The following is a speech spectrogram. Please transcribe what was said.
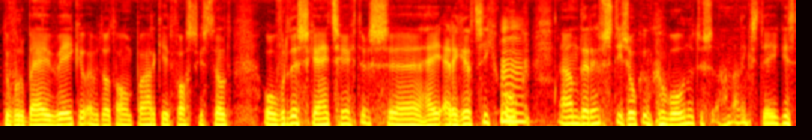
De voorbije weken hebben we dat al een paar keer vastgesteld over de Uh, hij ergert zich mm. ook aan de refs. Het is ook een gewone, tussen aanhalingstekens,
